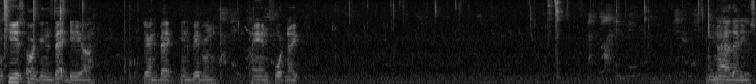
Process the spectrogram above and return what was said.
Some kids arguing in the back, they they're in the back in the bedroom playing Fortnite. You know how that is.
